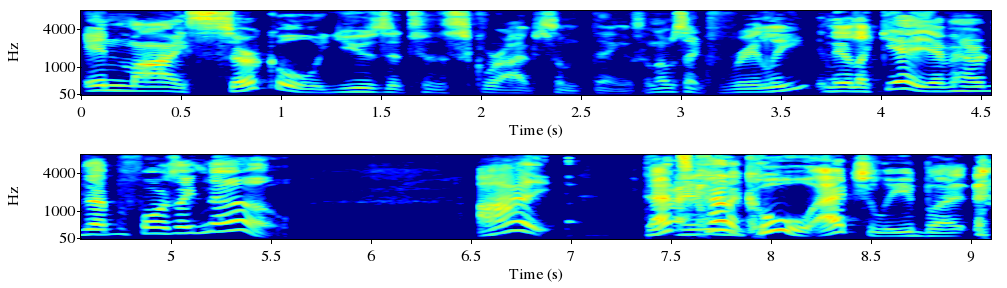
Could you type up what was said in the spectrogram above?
in my circle used it to describe some things, and I was like, "Really?" And they're like, "Yeah, you haven't heard that before." I was like, "No." I that's kind of cool, actually, but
